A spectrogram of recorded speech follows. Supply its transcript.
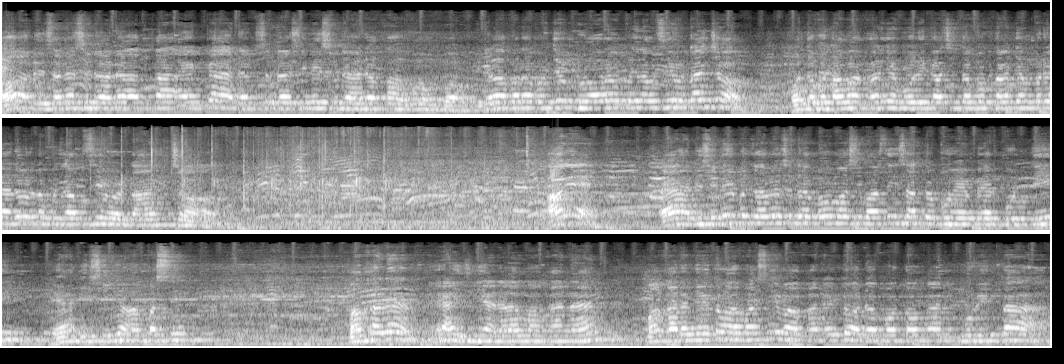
Oh, di sana sudah ada Kak Eka dan sebelah sini sudah ada Kak Bombong. Inilah para penyelam dua orang penyelam siur tancol. Untuk pertama kalinya boleh kasih tepuk tangan yang meriah dulu untuk penyelam siur tancol. Oke, ya di sini penyelamnya sudah mau masing-masing satu buah ember putih. Ya, isinya apa sih? Makanan, ya isinya adalah makanan. Makanannya itu apa sih? Makanan itu ada potongan gurita,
